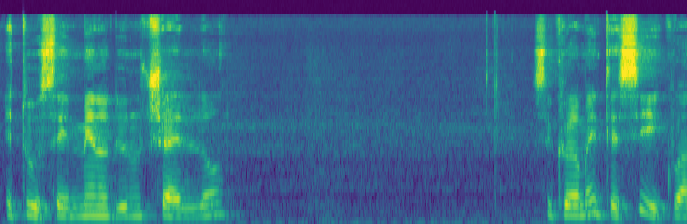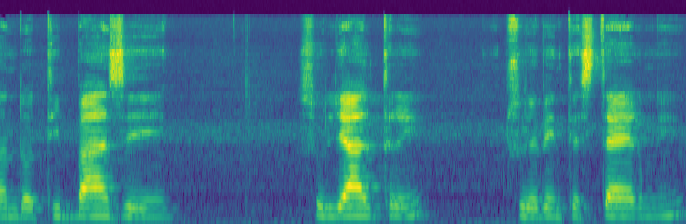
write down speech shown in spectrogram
E tu sei meno di un uccello? Sicuramente sì, quando ti basi sugli altri, sugli eventi esterni,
